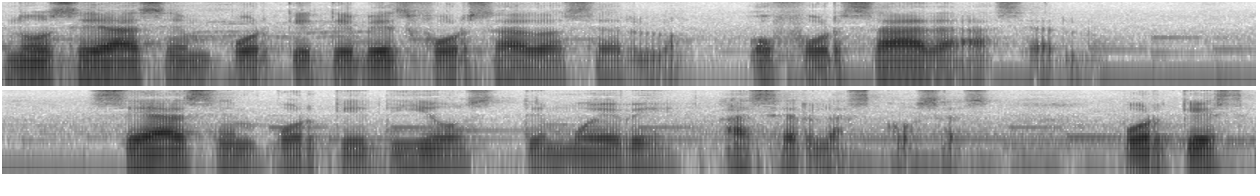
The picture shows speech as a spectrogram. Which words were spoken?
No se hacen porque te ves forzado a hacerlo o forzada a hacerlo. Se hacen porque Dios te mueve a hacer las cosas. Porque es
